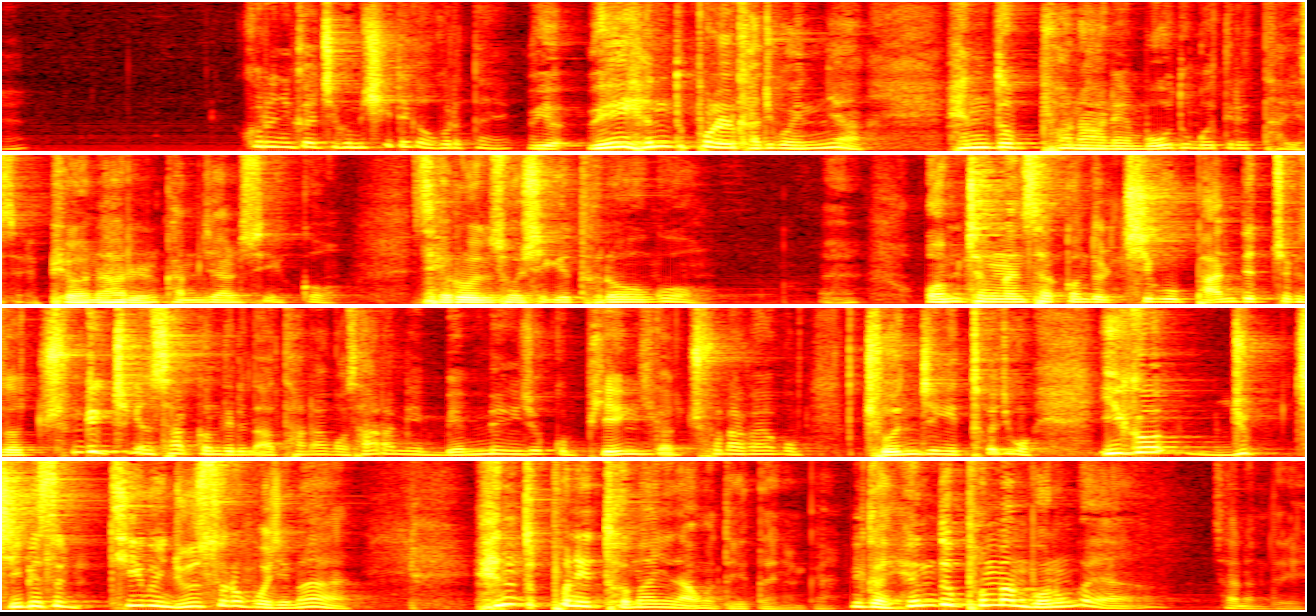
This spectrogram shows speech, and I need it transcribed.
예? 그러니까 지금 시대가 그렇다 왜 핸드폰을 가지고 있느냐? 핸드폰 안에 모든 것들이 다 있어요. 변화를 감지할 수 있고 새로운 소식이 들어오고 예? 엄청난 사건들 지구 반대쪽에서 충격적인 사건들이 나타나고 사람이 몇 명이 죽고 비행기가 추락하고 전쟁이 터지고 이거 집에서 TV 뉴스로 보지만 핸드폰이 더 많이 나오고 있다니까 그러니까 핸드폰만 보는 거야 사람들이.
